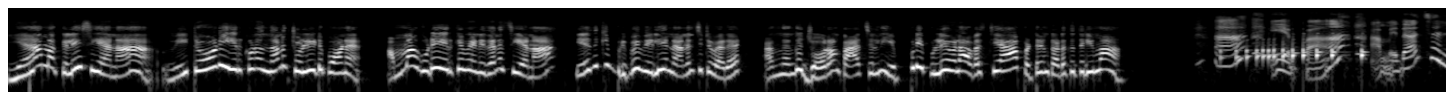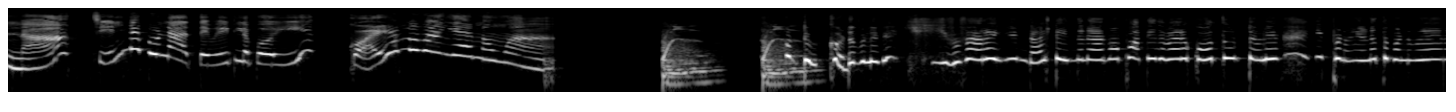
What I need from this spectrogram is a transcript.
ஏன் மக்களே சியானா? வீட்டோடு இருக்கணும் தானே சொல்லிட்டு போனேன். அம்மா கூட இருக்க வேண்டியதானே சியானா? எதுக்கு இப்படி போய் வெளியே நினைச்சிட்டு வர? அங்கங்க ஜுரம் காய்ச்சல்னு எப்படி பிள்ளைகள அவஸ்தையா பட்டுன்னு கிடக்கு தெரியுமா? எப்பா அம்மிதான் சொன்னா சின்ன பொண்ணு அத்தை வீட்ல போய் குழம்பு வாங்கிடணுமா அட கடவுளே இவ வேற இந்த ஆள்கிட்ட இந்த நேரமா பார்த்து இதை வேற கோர்த்து விட்டாளே. இப்ப நான் என்னத்த பண்ணுவேன்?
